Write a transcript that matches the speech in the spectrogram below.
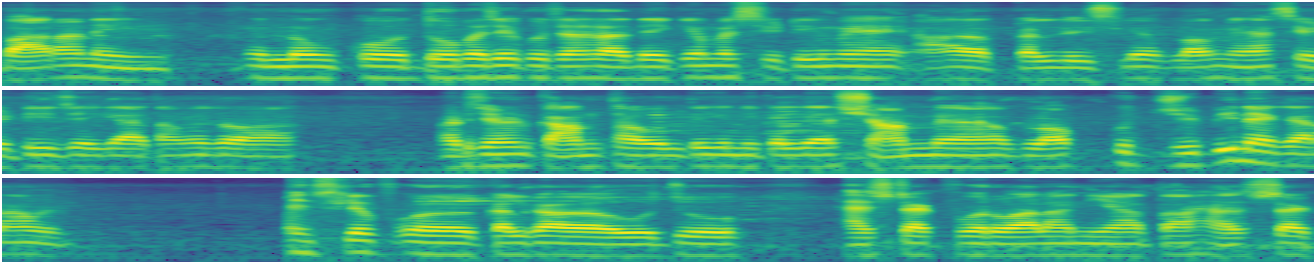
बारह नहीं उन लोगों को दो बजे कुछ ऐसा दे के मैं सिटी में आ, कल इसलिए ब्लॉग में यहाँ सिटी जे गया था मैं तो अर्जेंट काम था बोलते कि निकल गया शाम में आया ब्लॉग कुछ भी नहीं करा मैं। इसलिए कल का वो जो हैश टैग फोर वाला नहीं आता हैश टैग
